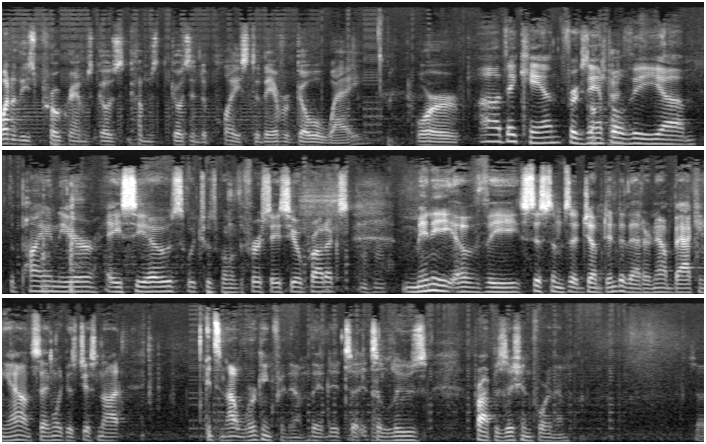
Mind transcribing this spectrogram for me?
one of these programs goes, comes, goes into place, do they ever go away? Or, Uh, they can. For example, the um, the Pioneer ACOs, which was one of the first ACO products, many of the systems that jumped into that are now backing out and saying, "Look, it's just not, it's not working for them. That it's a it's a lose proposition for them." So.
